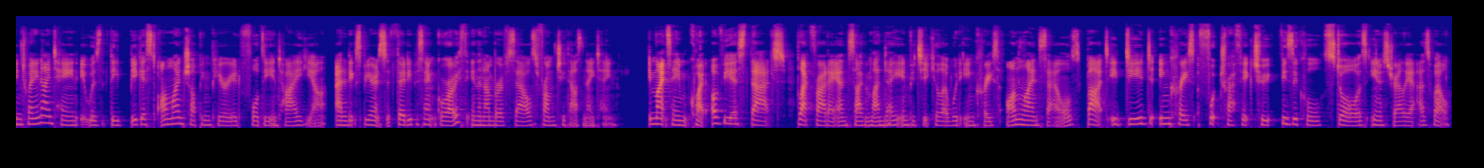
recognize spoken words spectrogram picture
In 2019, it was the biggest online shopping period for the entire year, and it experienced a 30% growth in the number of sales from 2018. It might seem quite obvious that Black Friday and Cyber Monday in particular would increase online sales, but it did increase foot traffic to physical stores in Australia as well.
